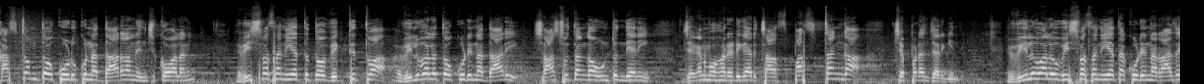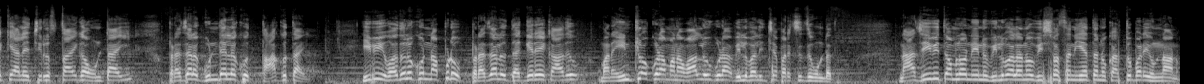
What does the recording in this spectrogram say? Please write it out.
కష్టంతో కూడుకున్న దారులను ఎంచుకోవాలని విశ్వసనీయతతో వ్యక్తిత్వ విలువలతో కూడిన దారి శాశ్వతంగా ఉంటుంది అని జగన్మోహన్ రెడ్డి గారు చాలా స్పష్టంగా చెప్పడం జరిగింది. విలువలు విశ్వసనీయత కూడిన రాజకీయాలే చిరుస్థాయిగా ఉంటాయి ప్రజల గుండెలకు తాకుతాయి. ఇవి వదులుకున్నప్పుడు ప్రజలు దగ్గరే కాదు మన ఇంట్లో కూడా మన వాళ్ళు కూడా విలువలిచ్చే పరిస్థితి ఉండదు. నా జీవితంలో నేను విలువలను విశ్వసనీయతను కట్టుబడి ఉన్నాను.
